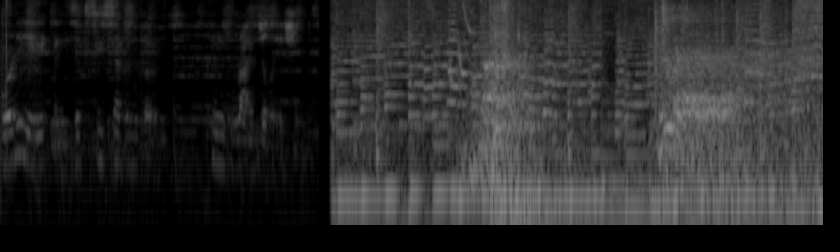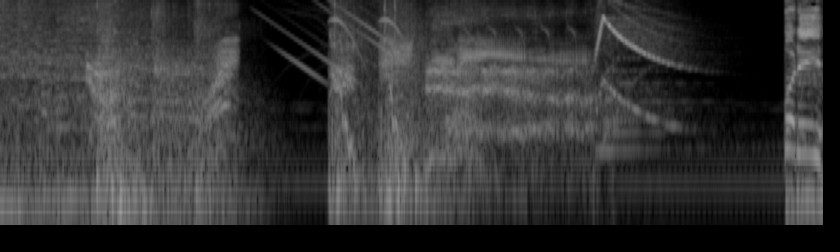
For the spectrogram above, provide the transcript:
48 and 67 votes. Congratulations. Woody!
